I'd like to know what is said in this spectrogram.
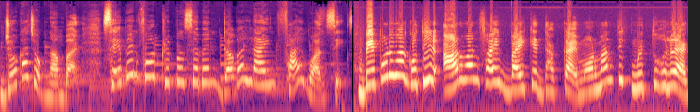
যোগাযোগ number seven four triple seven double nine five one six বেপরোয়া গতির আর ওয়ান ফাইভ বাইকের ধাক্কায় মর্মান্তিক মৃত্যু হলো এক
